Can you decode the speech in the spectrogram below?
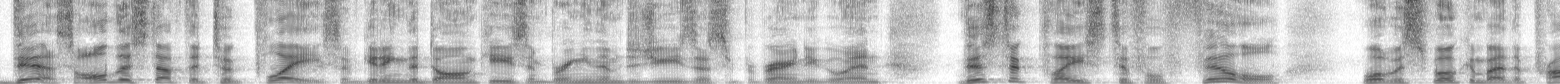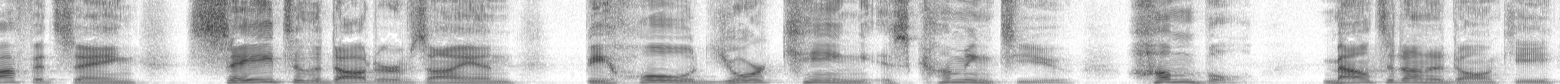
this, all this stuff that took place of getting the donkeys and bringing them to Jesus and preparing to go in, this took place to fulfill what was spoken by the prophet saying, Say to the daughter of Zion, Behold, your king is coming to you, humble, mounted on a donkey,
